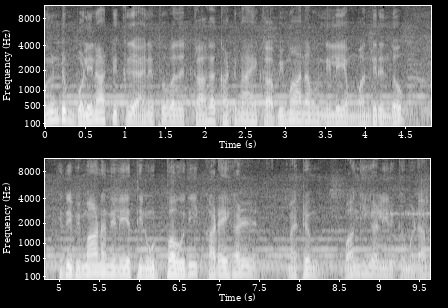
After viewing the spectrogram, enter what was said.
மீண்டும் வெளிநாட்டுக்கு அனுப்புவதற்காக கட்டுநாயக்கா விமான நிலையம் வந்திருந்தோம். இது விமான நிலையத்தின் உட்பகுதி கடைகள் மற்றும் வங்கிகள் இருக்கும் இடம்.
